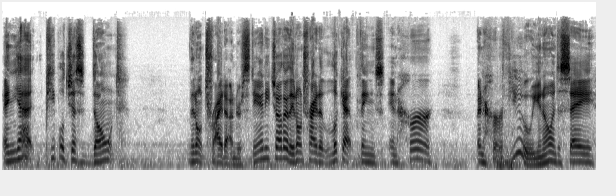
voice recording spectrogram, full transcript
and yet people just don't. They don't try to understand each other. They don't try to look at things in her in her view. You know, and to say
